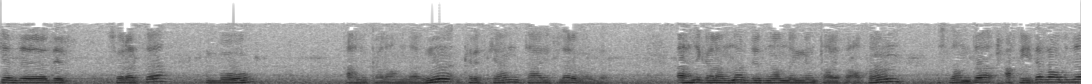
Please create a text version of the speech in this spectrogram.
keldi deb so'ralsa bu ahli kalomlarni kiritgan tariflari bo'ldi. Ahli kalomlar deb nomlangan toifa oqim islomda aqida bobida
